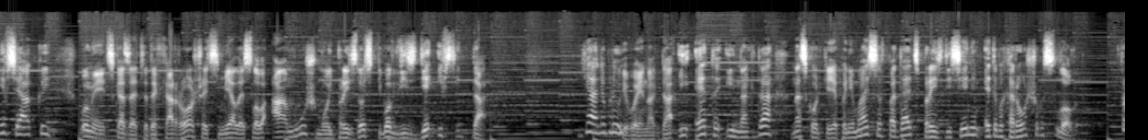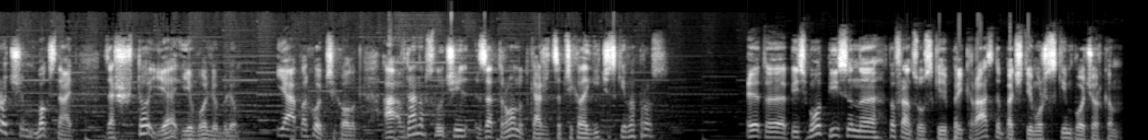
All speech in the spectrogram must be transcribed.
Не всякий умеет сказать это хорошее, смелое слово, а муж мой произносит его везде и всегда – я люблю его иногда, и это иногда, насколько я понимаю, совпадает с произнесением этого хорошего слова. Впрочем, бог знает, за что я его люблю. Я плохой психолог, а в данном случае затронут, кажется, психологический вопрос. Это письмо писано по-французски, прекрасно, почти мужским почерком.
